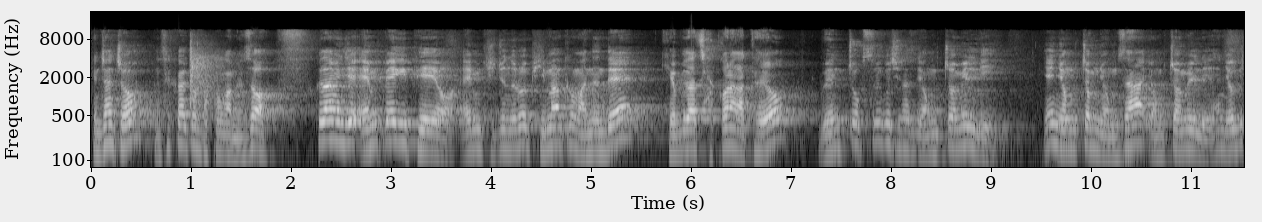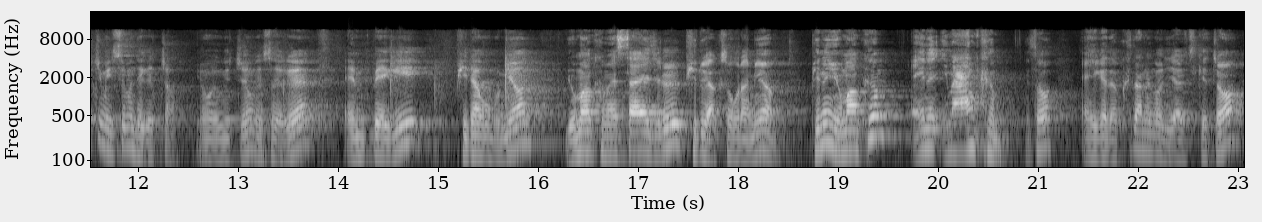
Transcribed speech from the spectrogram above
괜찮죠? 색깔 좀 바꿔가면서 그 다음에 이제 m 빼기 b예요. m 기준으로 b만큼 왔는데 걔보다 작거나 같아요. 왼쪽 쓸고 지나서 0.12. 얘는 0.04, 0.12. 한 여기쯤 있으면 되겠죠. 여기쯤. 그래서 여기 m 빼기 b라고 보면 요만큼의 사이즈를 b로 약속을 하면 b는 요만큼, a는 이만큼. 그래서 a가 더 크다는 걸 이해할 수 있겠죠.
